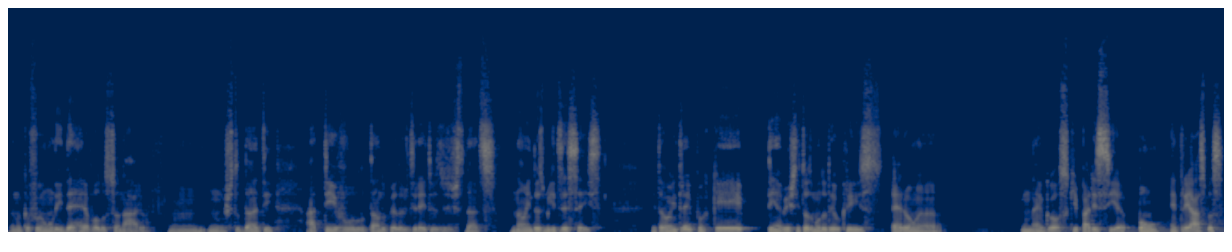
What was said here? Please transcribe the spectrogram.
eu nunca fui um líder revolucionário, um, um estudante ativo lutando pelos direitos dos estudantes. Não em 2016. Então, eu entrei porque tinha visto em Todo Mundo Deu Cris. Era uma, um negócio que parecia bom, entre aspas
